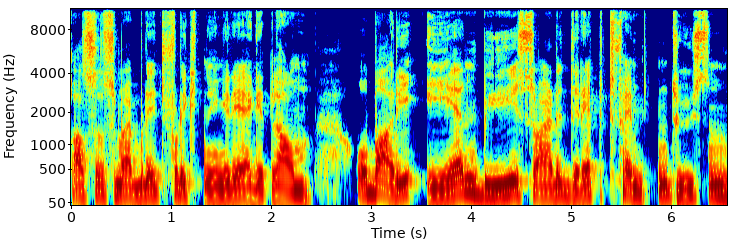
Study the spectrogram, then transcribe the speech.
Altså som er blitt flyktninger i eget land. Og bare i én by så er det drept 15 000.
